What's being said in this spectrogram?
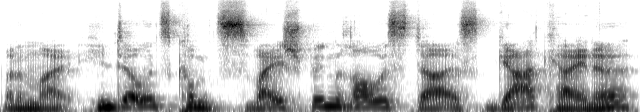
Warte mal, hinter uns kommen zwei Spinnen raus, da ist gar keine.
